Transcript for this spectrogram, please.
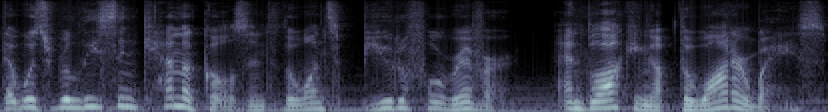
that was releasing chemicals into the once beautiful river and blocking up the waterways.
